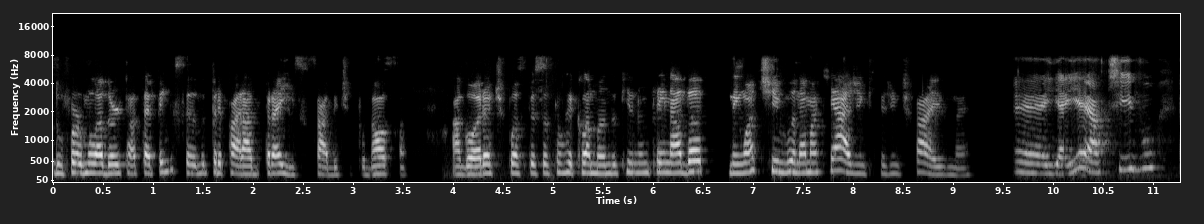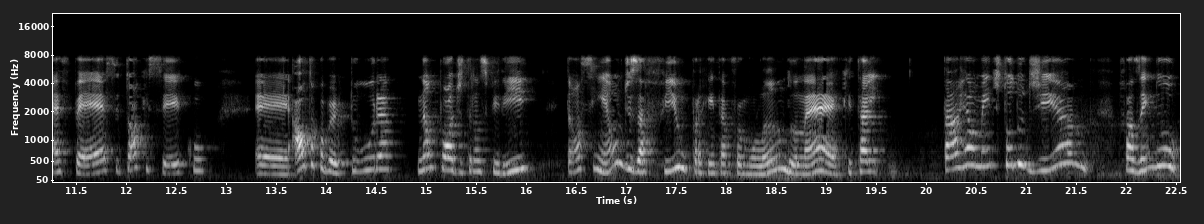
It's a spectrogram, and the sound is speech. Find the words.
do formulador estar tá até pensando, preparado para isso, sabe? Tipo, nossa, agora, tipo, as pessoas estão reclamando que não tem nada, nenhum ativo na maquiagem que a gente faz, né? É, e aí é ativo, FPS, toque seco, é, alta cobertura, não pode transferir. Então, assim, é um desafio para quem está formulando, né? Que está tá realmente todo dia fazendo,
